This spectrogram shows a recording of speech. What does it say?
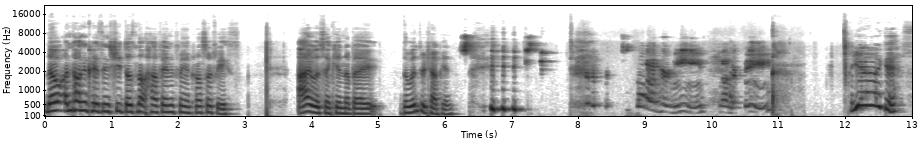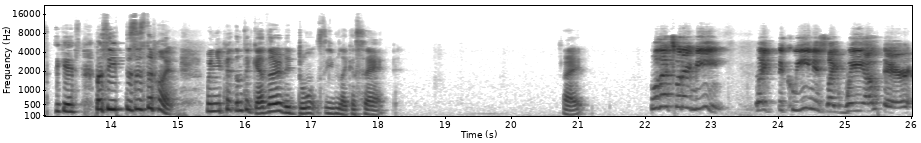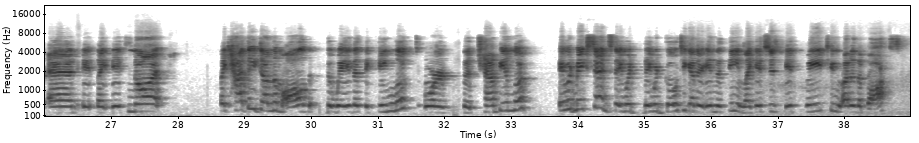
No, I'm talking crazy. She does not have anything across her face. I was thinking about the Winter Champion. She's not on her knees, not on her face. Yeah, I guess. I guess. But see, this is the point. When you put them together, they don't seem like a set. Right? Well, that's what I mean. Like the queen is like way out there, and it like it's not like had they done them all the way that the king looked or the champion looked, it would make sense. They would they would go together in the theme. Like it's just it's way too out of the box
